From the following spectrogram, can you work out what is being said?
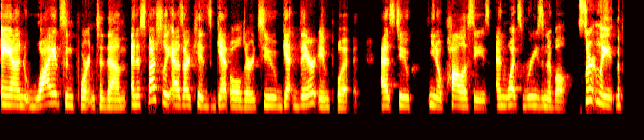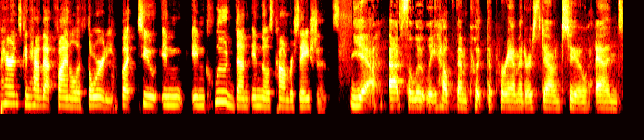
and why it's important to them and especially as our kids get older to get their input as to you know policies and what's reasonable. Certainly the parents can have that final authority but to in, include them in those conversations. Yeah absolutely. Help them put the parameters down too and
